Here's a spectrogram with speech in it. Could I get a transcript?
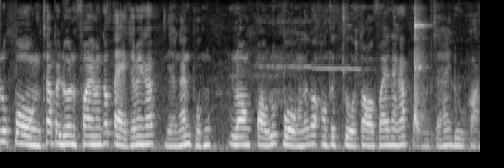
ลูกโป่งถ้าไปโดนไฟมันก็แตกใช่ไหมครับ เดี๋ยวงั้นผมลองเป่าลูกโป่งแล้วก็เอาไปจู่ต่อไฟนะครับ ผมจะให้ดูก่อน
